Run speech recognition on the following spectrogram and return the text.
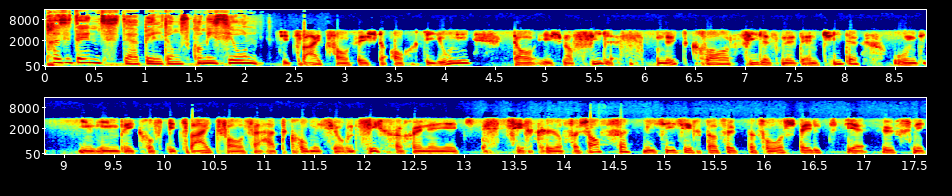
Präsident der Bildungskommission. Die zweite Phase ist der 8. Juni. Da ist noch vieles nicht klar, vieles nicht entschieden und im Hinblick auf die zweite Phase hat die Kommission sicher können jetzt sich Gehör verschaffen, wie sie sich das etwa vorstellt, die Öffnung.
